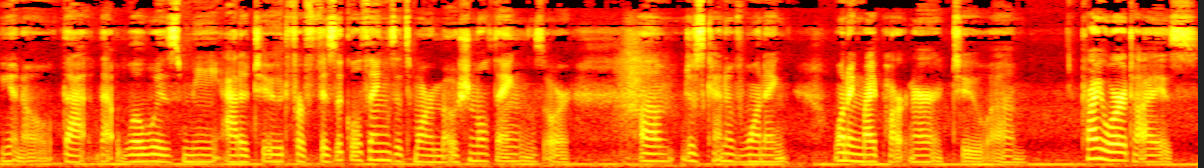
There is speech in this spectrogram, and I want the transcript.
you know that that woe is me attitude for physical things it's more emotional things or um, just kind of wanting wanting my partner to um, prioritize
